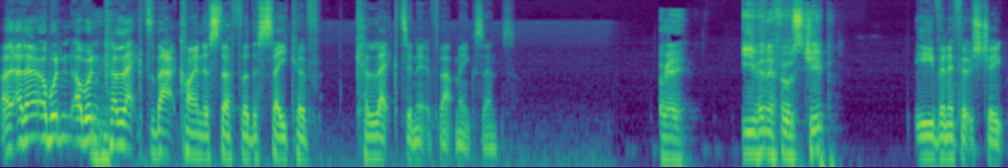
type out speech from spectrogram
I, I don't. I wouldn't. I wouldn't collect that kind of stuff for the sake of collecting it. If that makes sense. Okay. Even if it was cheap, Even if it was cheap.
